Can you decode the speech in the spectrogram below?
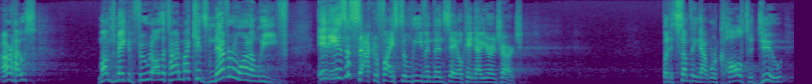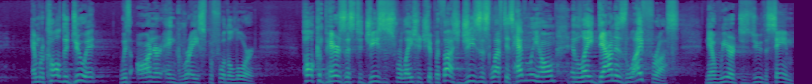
our house. Mom's making food all the time. My kids never want to leave. It is a sacrifice to leave and then say, okay, now you're in charge. But it's something that we're called to do, and we're called to do it with honor and grace before the Lord. Paul compares this to Jesus' relationship with us. Jesus left his heavenly home and laid down his life for us. Now we are to do the same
